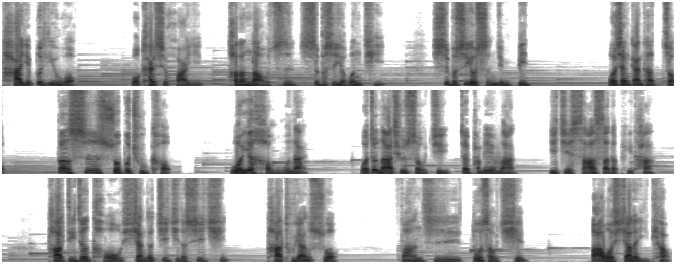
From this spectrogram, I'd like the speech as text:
他也不理我。我开始怀疑他的脑子是不是有问题，是不是有神经病。我想赶他走，但是说不出口。我也很无奈，我就拿出手机在旁边玩，一直傻傻的陪他。他低着头想着自己的事情。他突然说：“房子多少钱？”把我吓了一跳。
